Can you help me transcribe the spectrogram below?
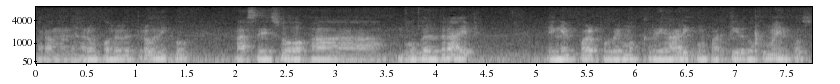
para manejar un correo electrónico, acceso a Google Drive, en el cual podemos crear y compartir documentos.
